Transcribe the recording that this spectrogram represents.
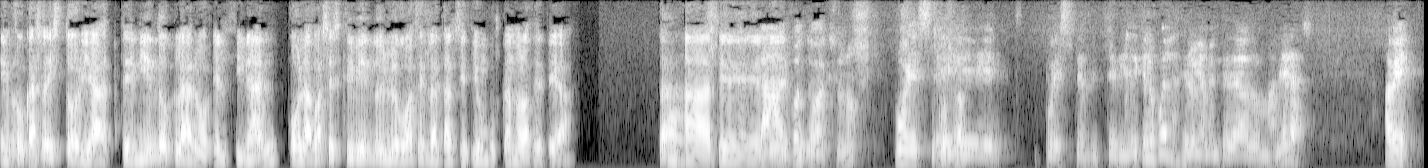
¿enfocas la historia teniendo claro el final o la vas escribiendo y luego haces la transición buscando la CTA? Ah, tiene... La, el call to action, ¿no? Pues, eh, pues te, te diré que lo puedes hacer obviamente de las dos maneras. A ver,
